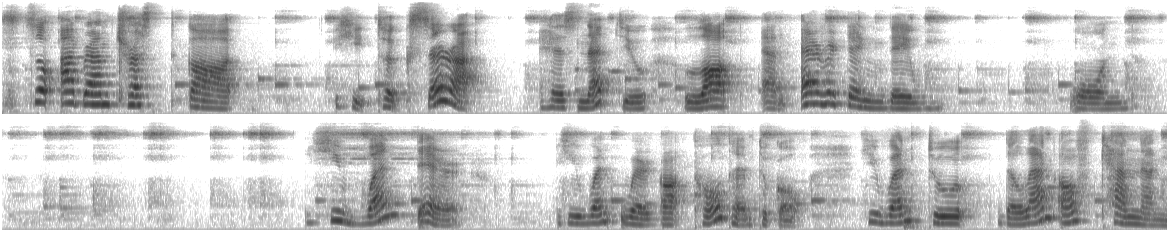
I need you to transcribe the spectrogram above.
So Abraham trusted God. He took Sarah, his nephew, Lot, and everything they want. He went there. He went where God told him to go. He went to the land of Canaan.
